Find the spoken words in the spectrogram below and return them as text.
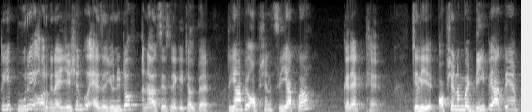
तो ये पूरे ऑर्गेनाइजेशन को as a unit of analysis लेके चलता है। तो यहाँ पे ऑप्शन सी आपका करेक्ट है। चलिए ऑप्शन नंबर डी पे आते हैं।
